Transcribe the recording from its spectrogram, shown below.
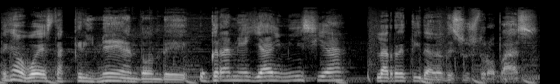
Déjame voy hasta Crimea, en donde Ucrania ya inicia la retirada de sus tropas.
